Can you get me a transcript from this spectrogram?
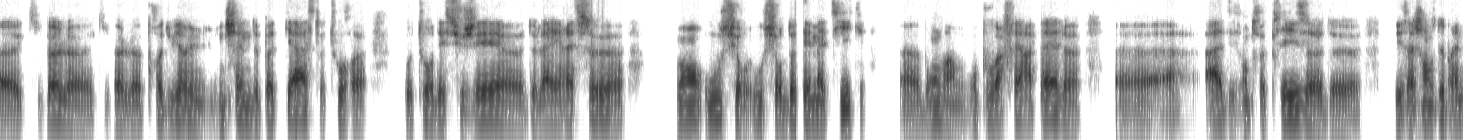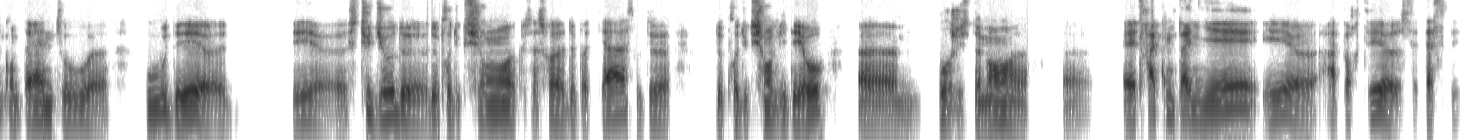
euh, qui veulent euh, qui veulent produire une, chaîne de podcast autour euh, autour des sujets euh, de la RSE euh, ou sur ou sur d'autres thématiques, euh, bon, ben, vont pouvoir faire appel euh, à des entreprises, de, des agences de brand content ou ou des des studios de, de production, que ce soit de podcast ou de de production vidéo, pour justement être accompagné et apporter cet aspect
